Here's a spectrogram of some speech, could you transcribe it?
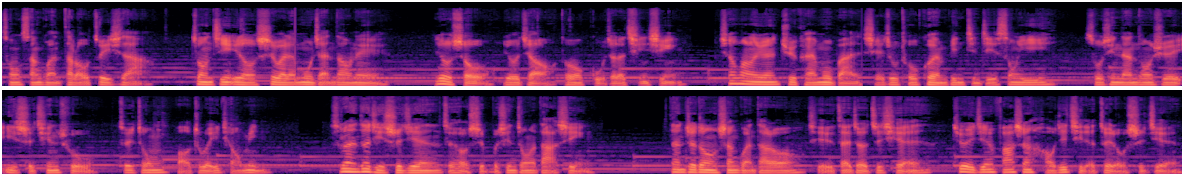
从商管大楼坠下，撞进一楼室外的木栈道内，右手右脚都有骨折的情形。消防人员锯开木板，协助脱困并紧急送医。所幸男同学意识清楚，最终保住了一条命。虽然这起事件最后是不幸中的大幸，但这栋商管大楼其实在这之前就已经发生好几起的坠楼事件，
